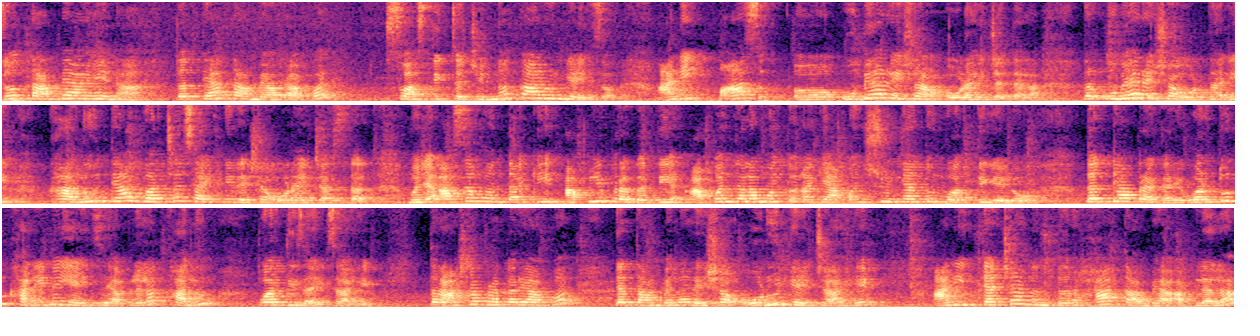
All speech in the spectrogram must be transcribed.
जो तांब्या आहे ना तर त्या तांब्यावर आपण स्वास्तिकचं चिन्ह काढून घ्यायचं. आणि पाच उभ्या रेषा ओढायच्या त्याला. तर उभ्या रेषा ओढताना खालून त्या वरच्या साईडनी रेषा ओढायच्या असतात. म्हणजे असं म्हणतात की आपली प्रगती आपण ज्याला म्हणतो ना की आपण शून्यातून वरती गेलो तर त्या प्रकारे वरतून खाली नाही यायचंय आपल्याला खालून वरती जायचं आहे. तर अशा प्रकारे आपण त्या तांब्याला रेषा ओढून घ्यायच्या आहे आणि त्याच्यानंतर हा तांब्या आपल्याला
